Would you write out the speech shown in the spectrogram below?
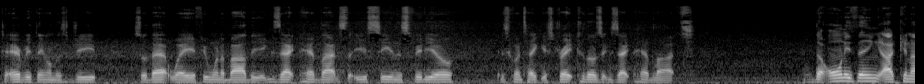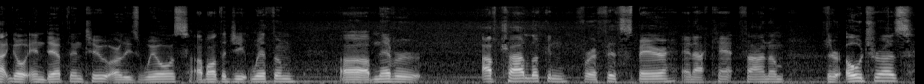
to everything on this Jeep. So that way, if you want to buy the exact headlights that you see in this video, it's going to take you straight to those exact headlights. The only thing I cannot go in depth into are these wheels. I bought the Jeep with them. Uh, I've never, I've tried looking for a fifth spare and I can't find them. They're Ultras,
